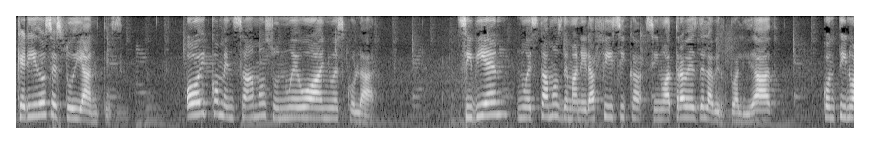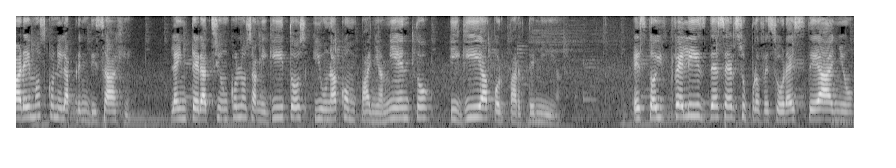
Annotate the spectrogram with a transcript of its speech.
Queridos estudiantes, hoy comenzamos un nuevo año escolar. Si bien no estamos de manera física, sino a través de la virtualidad, continuaremos con el aprendizaje, la interacción con los amiguitos y un acompañamiento y guía por parte mía. Estoy feliz de ser su profesora este año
